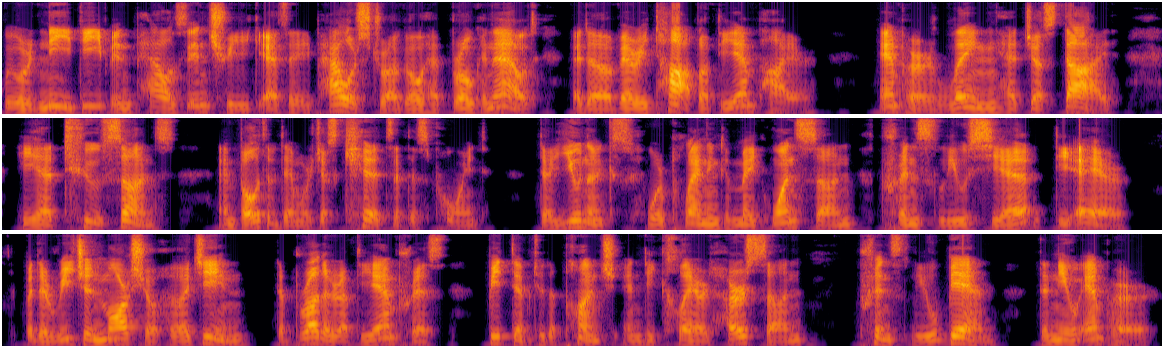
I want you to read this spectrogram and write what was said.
we were knee deep in palace intrigue as a power struggle had broken out at the very top of the empire. Emperor Ling had just died. He had two sons, and both of them were just kids at this point. The eunuchs were planning to make one son, Prince Liu Xie, the heir, but the regent marshal He Jin, the brother of the empress, beat them to the punch and declared her son, Prince Liu Bian, the new emperor.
